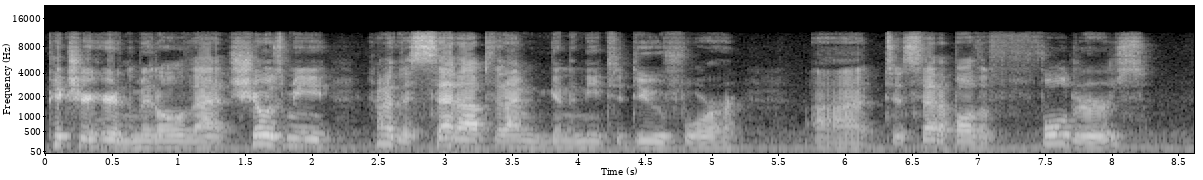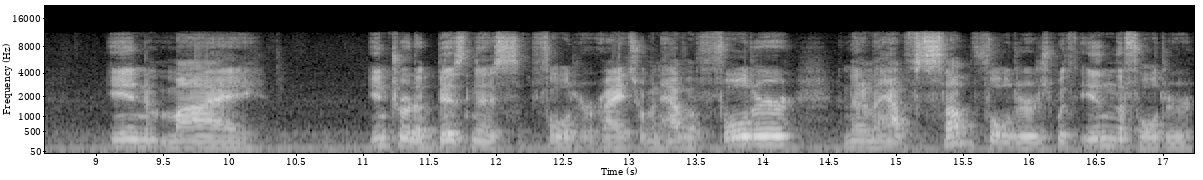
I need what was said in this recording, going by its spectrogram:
picture here in the middle that shows me kind of the setup that I'm going to need to do for uh, to set up all the folders in my intro to business folder, right? So I'm going to have a folder and then I'm going to have subfolders within the folder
